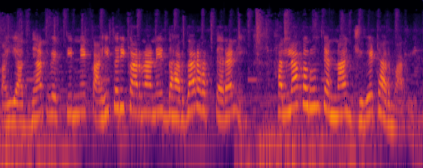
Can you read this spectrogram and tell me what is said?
काही अज्ञात व्यक्तींनी काहीतरी कारणाने धारदार हत्याराने हल्ला करून त्यांना जीवे ठार मारले.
